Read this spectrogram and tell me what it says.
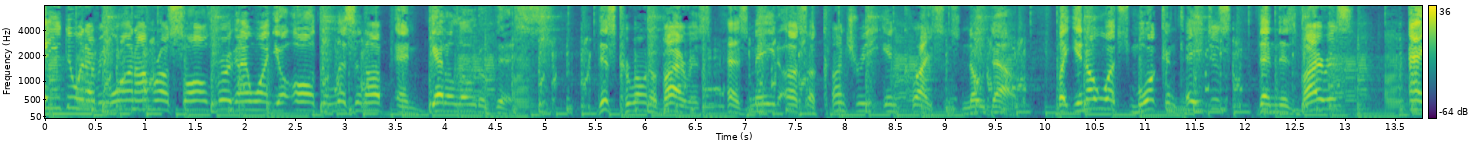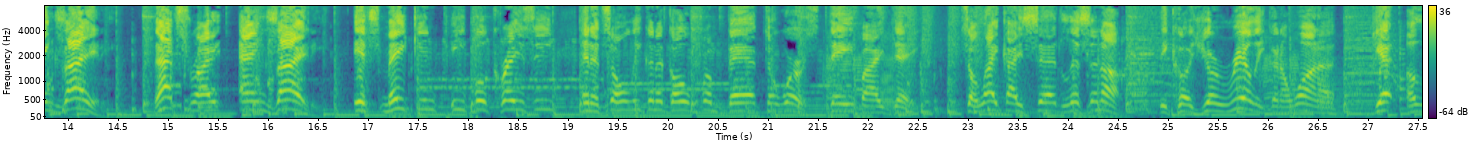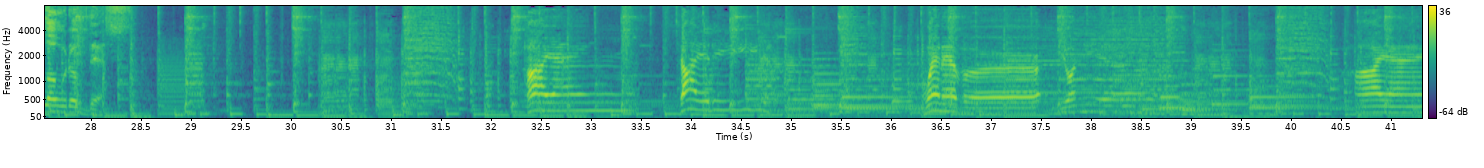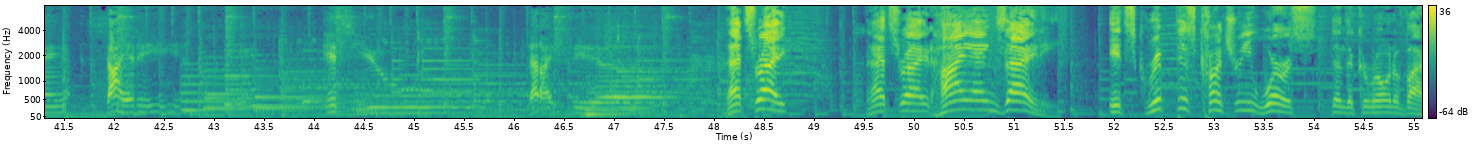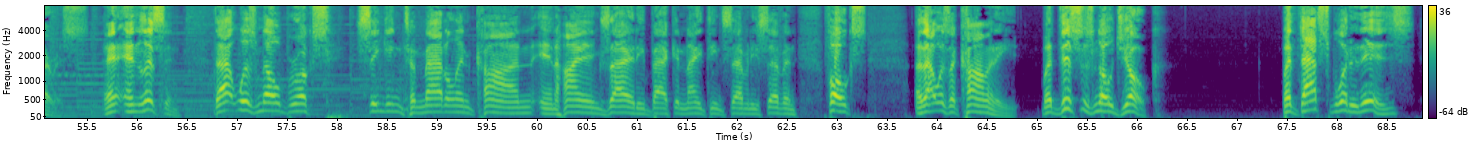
How you doing, everyone? I'm Russ Salzberg, and I want you all to listen up and get a load of this. This coronavirus has made us a country in crisis, no doubt. But you know what's more contagious than this virus? Anxiety. That's right, anxiety. It's making people crazy, and it's only going to go from bad to worse day by day. So, like I said, listen up, because you're really going to want to get a load of this. High anxiety whenever you're near. High anxiety, it's you that I fear. That's right. That's right. High anxiety. It's gripped this country worse than the coronavirus. And, and listen, that was Mel Brooks singing to Madeline Kahn in High Anxiety back in 1977. Folks, uh, that was a comedy, but this is no joke. But that's what it is.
